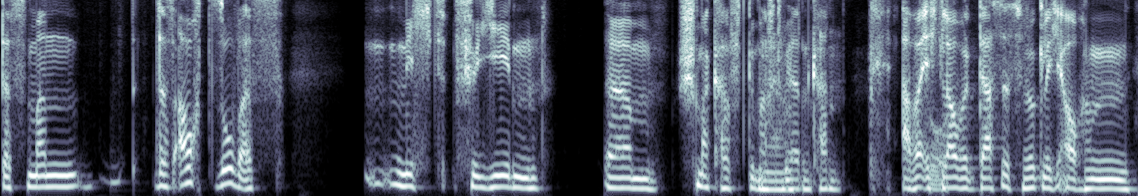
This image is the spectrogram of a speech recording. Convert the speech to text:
dass man dass auch sowas nicht für jeden ähm, schmackhaft gemacht ja. werden kann. Aber ich glaube, das ist wirklich auch ein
